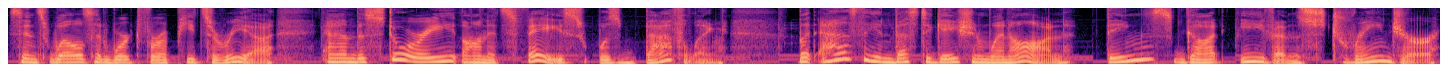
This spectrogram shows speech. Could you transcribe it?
since Wells had worked for a pizzeria, and the story, on its face, was baffling. But as the investigation went on, things got even stranger.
